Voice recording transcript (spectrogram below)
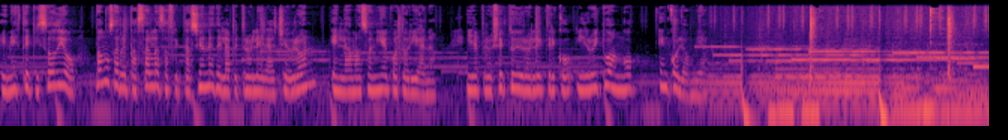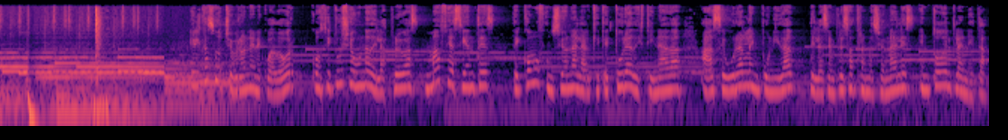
En este episodio vamos a repasar las afectaciones de la petrolera Chevron en la Amazonía ecuatoriana y el proyecto hidroeléctrico Hidroituango en Colombia. El caso Chevron en Ecuador constituye una de las pruebas más fehacientes de cómo funciona la arquitectura destinada a asegurar la impunidad de las empresas transnacionales en todo el planeta.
